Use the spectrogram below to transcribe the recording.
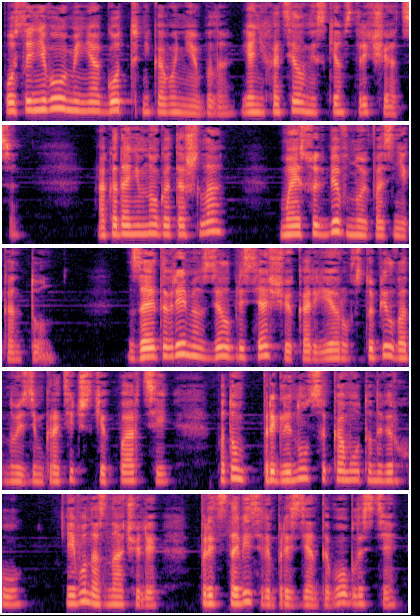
После него у меня год никого не было. Я не хотел ни с кем встречаться. А когда немного отошла, в моей судьбе вновь возник Антон. За это время он сделал блестящую карьеру, вступил в одну из демократических партий, потом приглянулся к кому-то наверху. Его назначили представителем президента в области –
